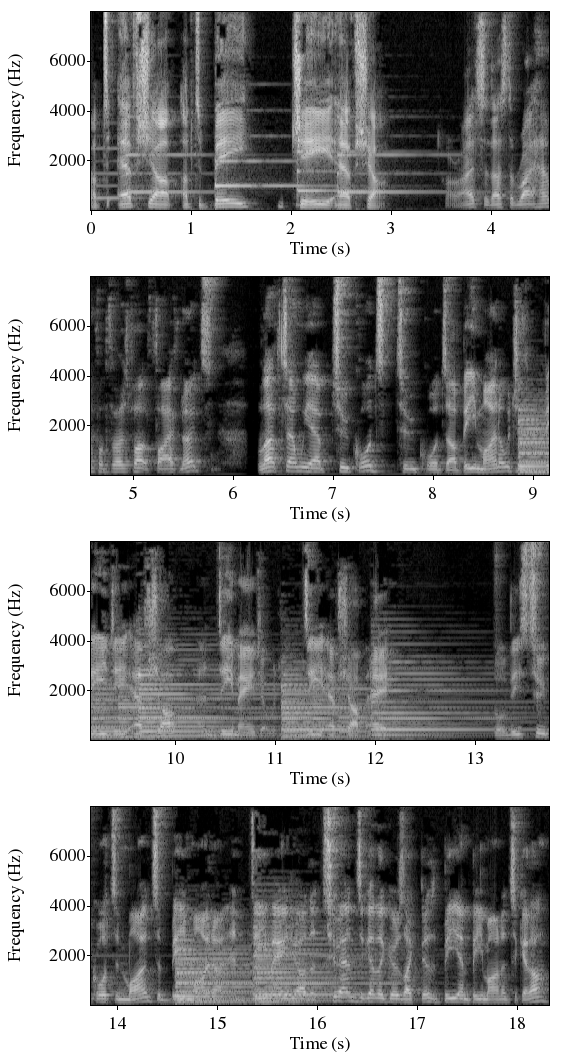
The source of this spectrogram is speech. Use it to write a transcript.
up to F sharp, up to B, G, F sharp. Alright, so that's the right hand for the first part, five notes. Left hand we have two chords. Two chords are B minor, which is B, D, F sharp, and D major, which is D, F sharp, A. So these two chords in mind, so B minor and D major, the two hands together goes like this, B and B minor together.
